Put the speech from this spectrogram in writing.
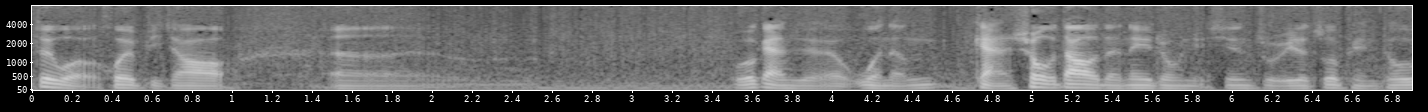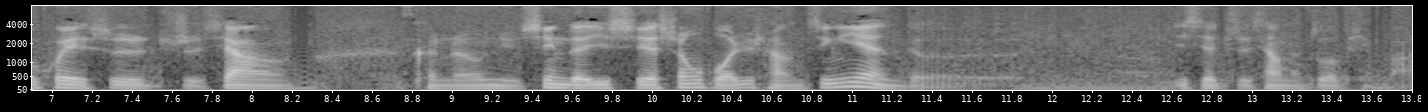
对我会比较，呃，我感觉我能感受到的那种女性主义的作品，都会是指向可能女性的一些生活日常经验的一些指向的作品吧。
